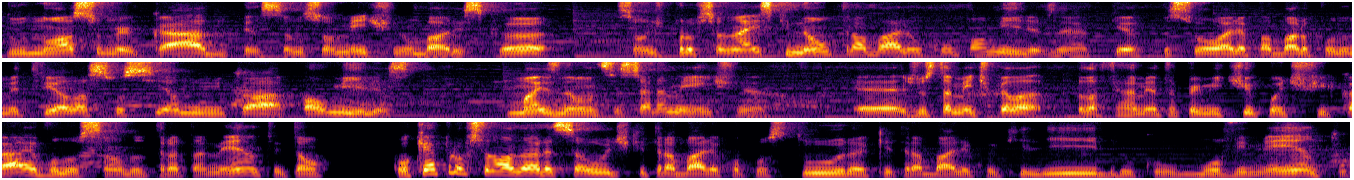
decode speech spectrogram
do nosso mercado, pensando somente no Bariscan, são de profissionais que não trabalham com palmilhas, né? Porque a pessoa olha para a baropodometria, ela associa muito a palmilhas, mas não necessariamente, né? É, justamente pela, pela ferramenta permitir quantificar a evolução do tratamento, então, qualquer profissional da área de saúde que trabalha com a postura, que trabalha com equilíbrio, com movimento,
